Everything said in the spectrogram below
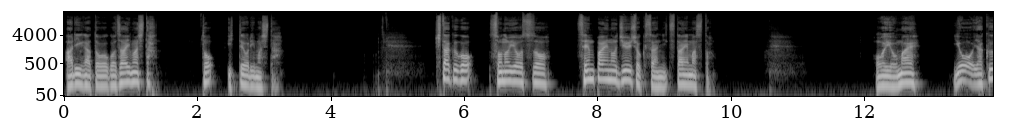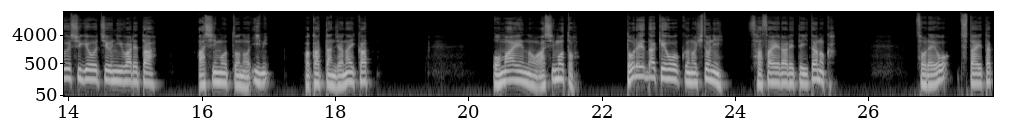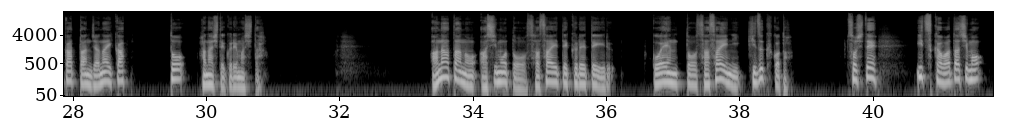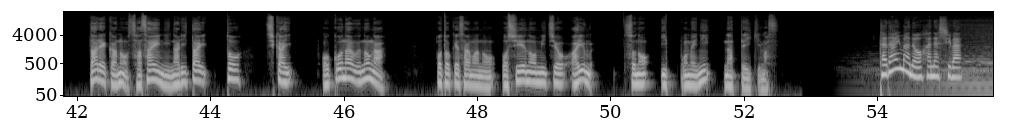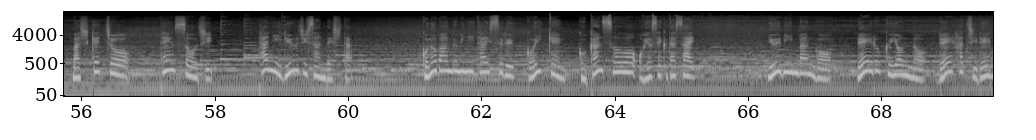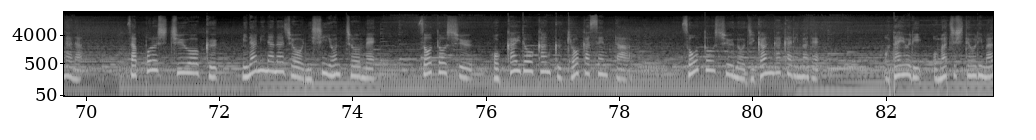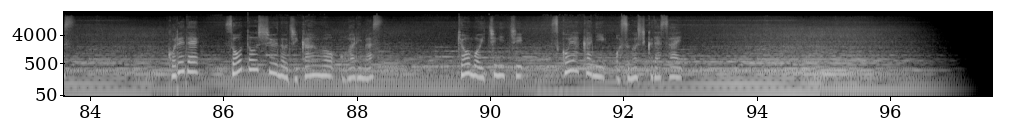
ありがとうございました、と言っておりました。帰宅後、その様子を先輩の住職さんに伝えますと、おいお前、ようやく修行中に言われた足元の意味、分かったんじゃないか？お前の足元、どれだけ多くの人に支えられていたのか？それを伝えたかったんじゃないか、と話してくれました。あなたの足元を支えてくれているご縁と支えに気づくこと、そしていつか私も誰かの支えになりたいと誓い行うのが仏様の教えの道を歩むその一歩目になっていきます。ただいまのお話は増毛町天宗寺谷隆二さんでした。この番組に対するご意見ご感想をお寄せください。郵便番号064-0807札幌市中央区南7条西4丁目。曹洞州北海道管区強化センター曹洞宗の時間係までお便りお待ちしております。これで曹洞宗の時間を終わります。今日も一日健やかにお過ごしください。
